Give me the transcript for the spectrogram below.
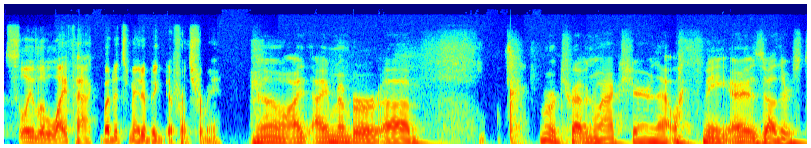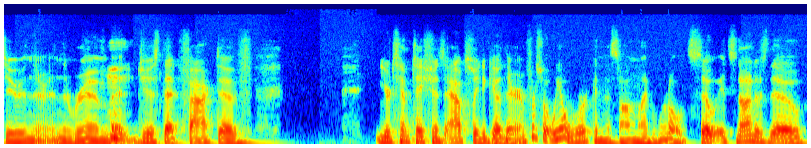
silly little life hack, but it's made a big difference for me. No, I, I remember uh, I remember Trevin Wax sharing that with me. There's others too in the in the room, but just that fact of your temptation is absolutely to go there. And first of all, we all work in this online world, so it's not as though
